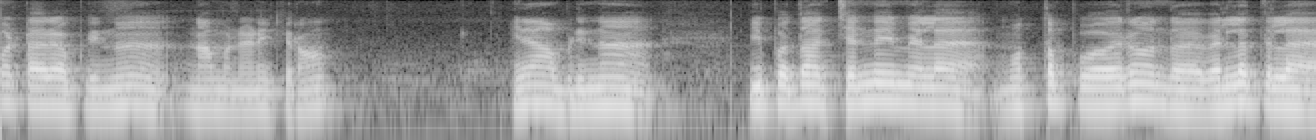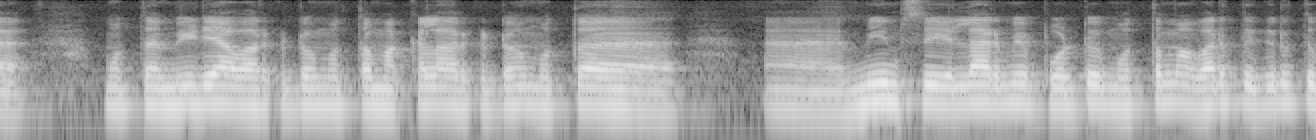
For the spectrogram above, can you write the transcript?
மாட்டார் அப்படின்னு நாம் நினைக்கிறோம். ஏன் அப்படின்னா இப்போ தான் சென்னை மேலே மொத்த பேரும் அந்த வெள்ளத்தில் மொத்த மீடியாவாக இருக்கட்டும் மொத்த மக்களாக இருக்கட்டும் மொத்த மீம்ஸு எல்லாருமே போட்டு மொத்தமாக வறுத்து கிறுத்து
